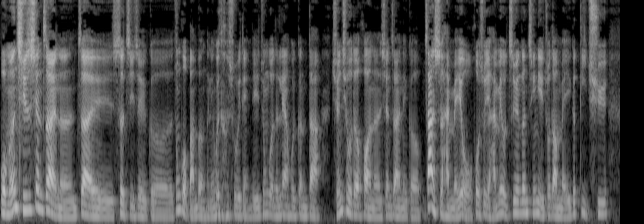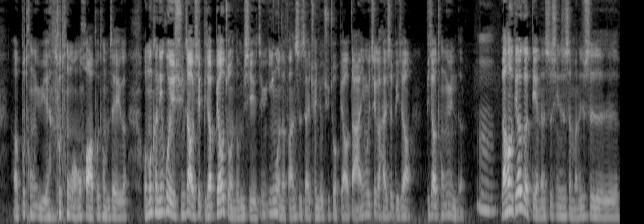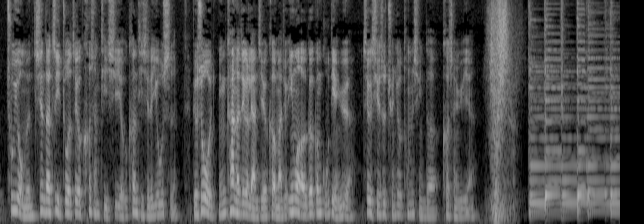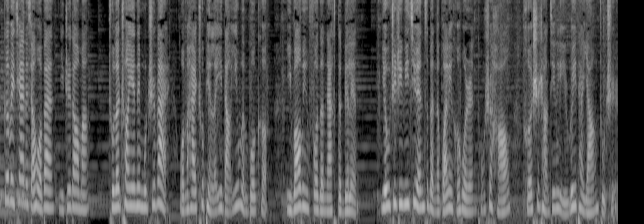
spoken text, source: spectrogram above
我们其实现在呢，在设计这个中国版本肯定会特殊一点，离中国的量会更大。全球的话呢，现在那个暂时还没有，或者说也还没有资源跟精力做到每一个地区，呃，不同语言、不同文化、不同这个，我们肯定会寻找一些比较标准的东西，用英文的方式在全球去做表达，因为这个还是比较比较通用的。嗯。然后第二个点的事情是什么呢？就是出于我们现在自己做的这个课程体系，有个课程体系的优势。比如说我您看的这个两节课嘛，就英文儿歌跟古典乐，这个其实是全球通行的课程语言。各位亲爱的小伙伴，你知道吗？除了创业内幕之外，我们还出品了一档英文播客《Evolving for the Next Billion》，由 GGV 纪元资本的管理合伙人童世豪和市场经理 Rita 杨主持。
